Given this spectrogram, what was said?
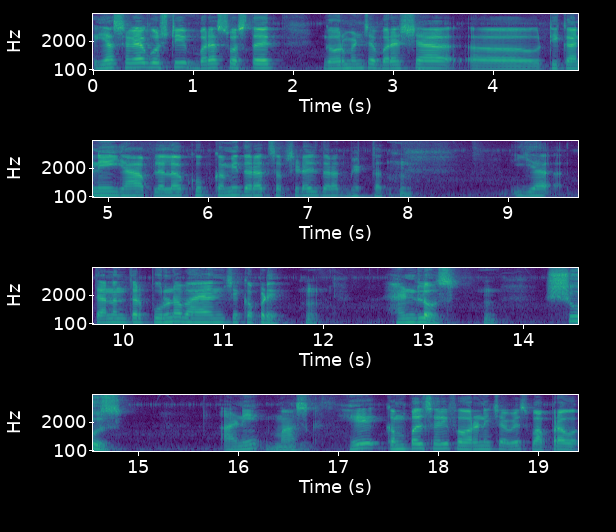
ह्या सगळ्या गोष्टी बऱ्याच स्वस्त आहेत गव्हर्नमेंटच्या बऱ्याचशा ठिकाणी ह्या आपल्याला खूप कमी दरात सबसिडाईज दरात भेटतात या त्यानंतर पूर्ण बाह्यांचे कपडे. Hand gloves. शूज आणि मास्क हे कंपल्सरी फवारणीच्या वेळेस वापरावं.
